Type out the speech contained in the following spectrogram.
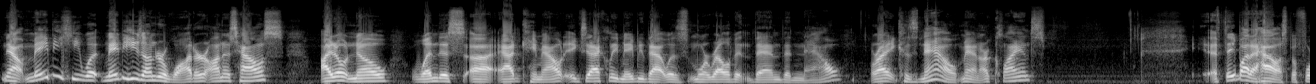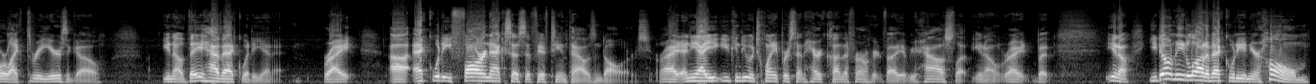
Now, maybe he was maybe he's underwater on his house. I don't know when this uh, ad came out exactly. Maybe that was more relevant then than now, right? Because now, man, our clients, if they bought a house before like three years ago, you know, they have equity in it, right? Uh, equity far in excess of fifteen thousand dollars, right? And yeah, you, you can do a twenty percent haircut on the fair market value of your house, you know, right? But you know, you don't need a lot of equity in your home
